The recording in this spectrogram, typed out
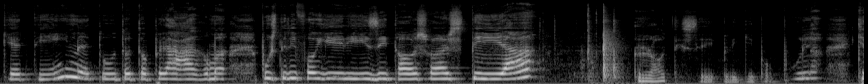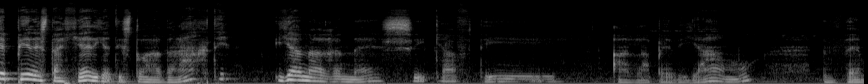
«Και τι είναι τούτο το πράγμα που στριφογυρίζει τόσο αστεία» ρώτησε η πριγκυποπούλα και πήρε στα χέρια της το αδράχτη για να γνέσει κι αυτή. Αλλά παιδιά μου δεν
